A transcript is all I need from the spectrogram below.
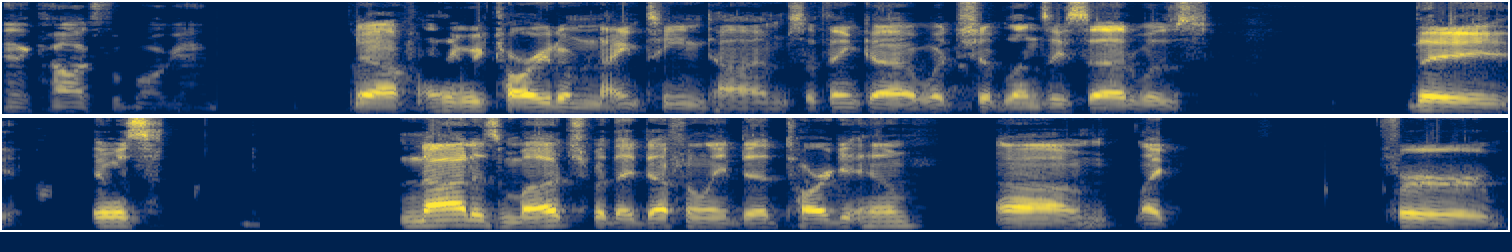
in a college football game. Yeah, I think we targeted him 19 times. I think uh, what Chip Lindsey said was they it was not as much, but they definitely did target him. Um, like for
